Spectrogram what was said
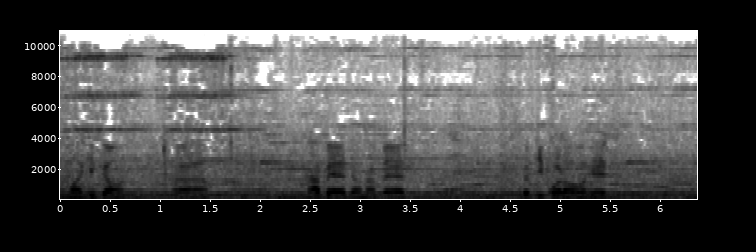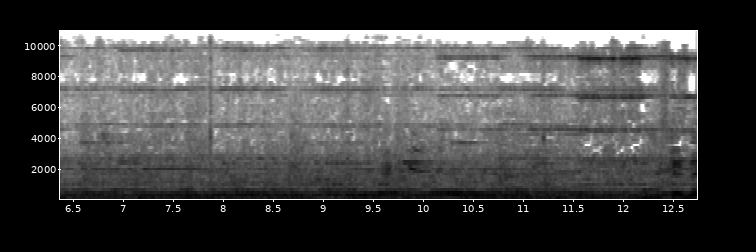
Come on, keep going. Uh, not bad though, not bad. Fifty-four dollar hit. Excuse me.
